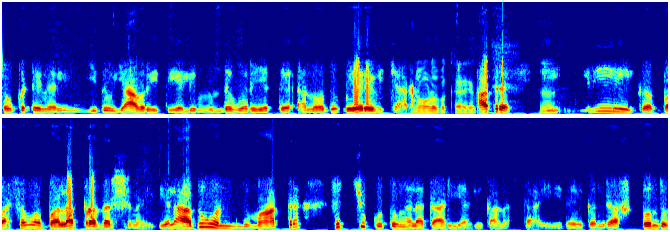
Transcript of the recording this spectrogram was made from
ಚೌಕಟ್ಟಿನಲ್ಲಿ ಇದು ಯಾವ ರೀತಿಯಲ್ಲಿ ಮುಂದೆ ಒರೆಯುತ್ತೆ ಅನ್ನೋದು ಬೇರೆ ವಿಚಾರ. ನೋಡ್ಬೇಕಾಗತ್ತೆ. ಆದ್ರೆ ಇಲ್ಲಿ ಈಗ ಬಸವ ಬಲ ಪ್ರದರ್ಶನ ಇದೆಯಲ್ಲ ಅದು ಒಂದು ಮಾತ್ರ ಹೆಚ್ಚು ಕುತೂಹಲಕಾರಿಯಾಗಿ ಕಾಣಿಸ್ತಾ ಇದೆ. ಯಾಕಂದ್ರೆ ಅಷ್ಟೊಂದು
